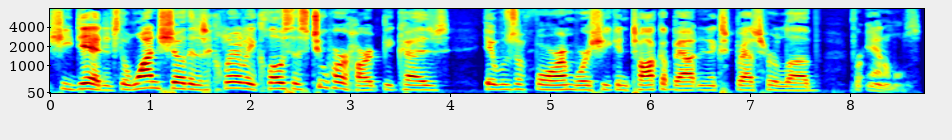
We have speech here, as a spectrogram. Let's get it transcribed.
she did, it's the one show that is clearly closest to her heart because it was a forum where she can talk about and express her love for animals.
